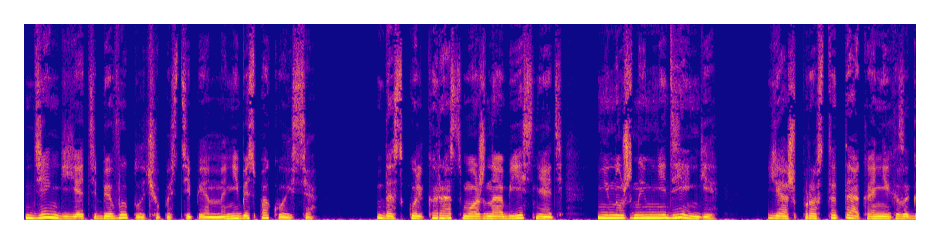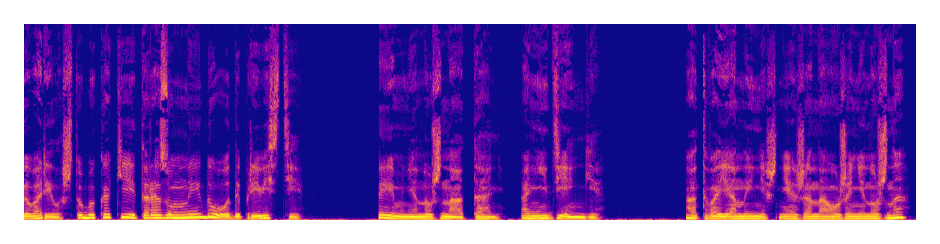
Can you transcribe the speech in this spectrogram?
Деньги я тебе выплачу постепенно, не беспокойся. Да сколько раз можно объяснять, не нужны мне деньги. Я ж просто так о них заговорил, чтобы какие-то разумные доводы привести. Ты мне нужна, Тань, а не деньги. А твоя нынешняя жена уже не нужна? —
